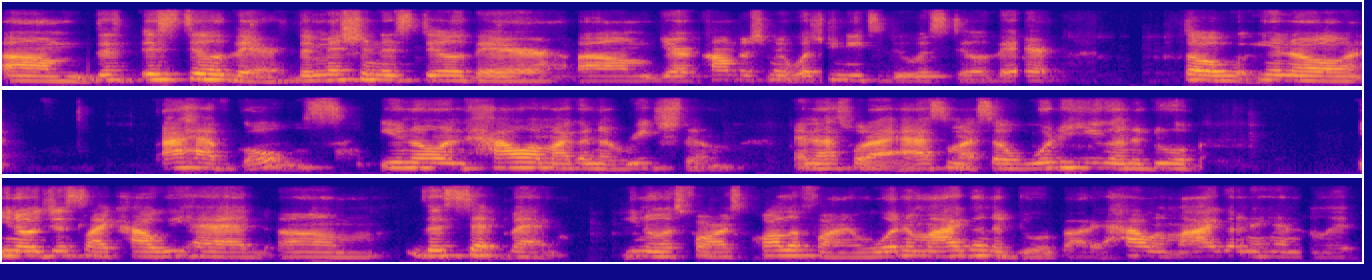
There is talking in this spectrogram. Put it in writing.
Um, th- it's still there. The mission is still there. Um, your accomplishment, what you need to do is still there. So, you know, I have goals, you know, and how am I going to reach them? And that's what I ask myself, what are you going to do about it? You know, just like how we had um, the setback you know, as far as qualifying, what am I going to do about it? How am I going to handle it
